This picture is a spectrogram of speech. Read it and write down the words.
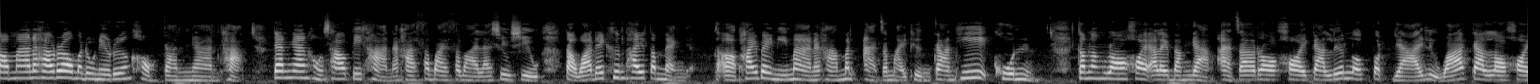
ต่อมานะคะเรามาดูในเรื่องของการงานค่ะ การงานของชาวปีขานนะคะ สบายๆและชิลๆแต่ว่าได้ขึ้นไพ่ตำแหน่งเนี่ย ไพ่ใบนี้มานะคะ มันอาจจะหมายถึงการที่คุณกำลังรอคอยอะไรบางอย่าง อาจจะรอคอยการเลื่อนลดปลดย้าย หรือว่าการรอคอย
